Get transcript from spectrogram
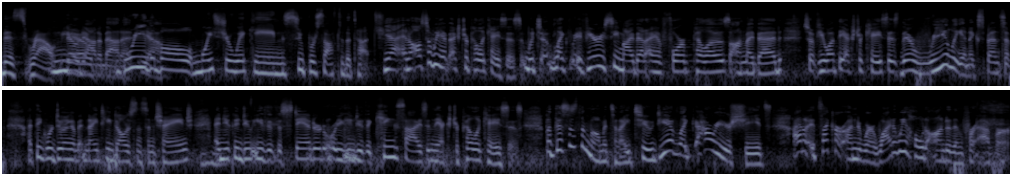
this route. No know, doubt about it. Breathable, yeah. moisture wicking, super soft to the touch. Yeah, and also we have extra pillowcases, which like if you see my bed, I have four pillows on my bed. So if you want the extra cases, they're really inexpensive. I think we're doing them at $19 and some change. Mm -hmm. And you can do either the standard or you can do the king size in the extra pillowcases. But this is the moment tonight too. Do you have like, how are your sheets? I don't, it's like our underwear. Why do we hold on to them forever?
